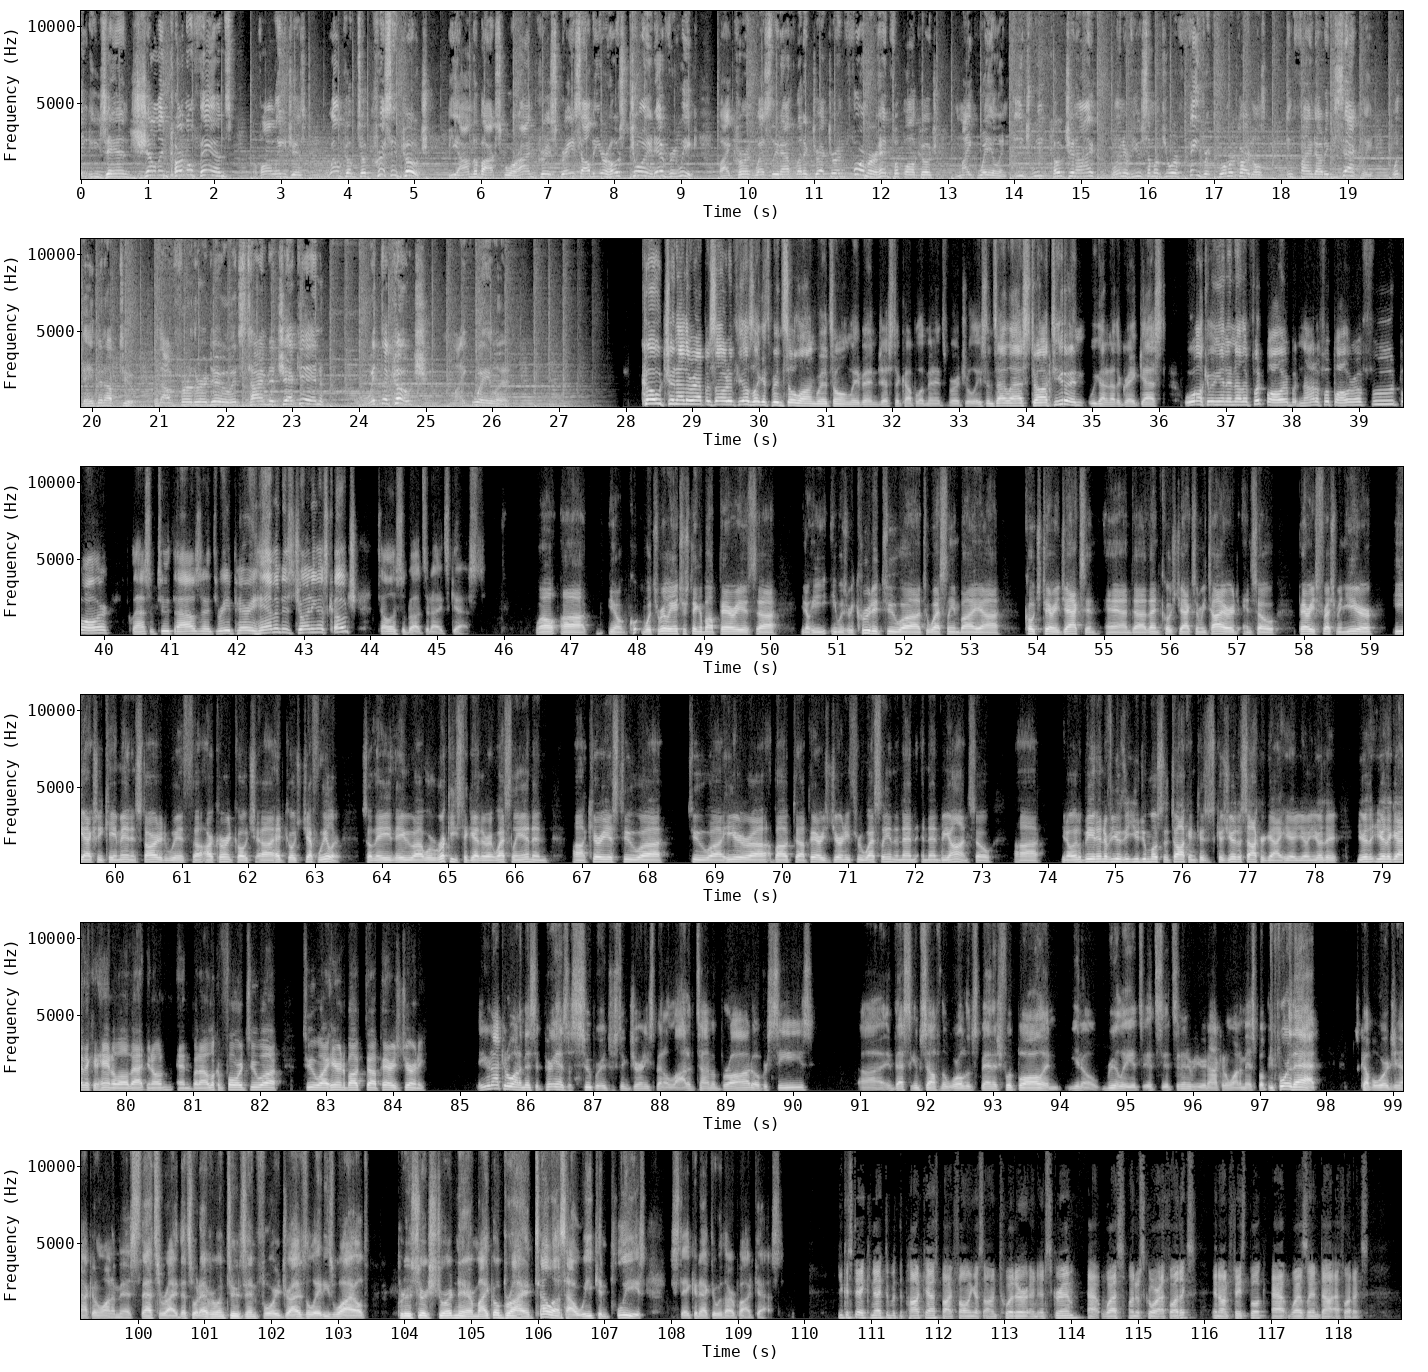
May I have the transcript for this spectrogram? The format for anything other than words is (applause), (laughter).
Ladies and gentlemen, Cardinal fans of all ages, welcome to Chris and Coach Beyond the Box Score. I'm Chris Grace. I'll be your host, joined every week by current Wesleyan Athletic Director and former head football coach Mike Whalen. Each week, Coach and I will interview some of your favorite former Cardinals and find out exactly what they've been up to. Without further ado, it's time to check in with the coach, Mike Whalen. Coach, another episode. It feels like it's been so long, but it's only been just a couple of minutes virtually since I last talked to you. And we got another great guest. Welcoming in another footballer, but not a footballer, a foodballer. Class of 2003. Perry Hammond is joining us. Coach, tell us about tonight's guest. Well, uh, you know, what's really interesting about Perry is, uh, you know, he, he was recruited to, uh, to Wesleyan by uh, Coach Terry Jackson, and uh, then Coach Jackson retired. And so Perry's freshman year, he actually came in and started with uh, our current coach, head coach Jeff Wheeler. So they, they were rookies together at Wesleyan and curious to, to uh, hear uh, about uh, Perry's journey through Wesleyan and then and then beyond. So uh, you know, it'll be an interview that you do most of the talking because because you're the soccer guy here. You know, you're the you're the you're the guy that can handle all that. You know, and but I'm looking forward to uh, to uh, hearing about Perry's journey. You're not going to want to miss it. Perry has a super interesting journey. Spent a lot of time abroad, overseas. Uh, investing himself in the world of Spanish football, and you know, really, it's it's it's an interview you're not going to want to miss. But before that, a couple words you're not going to want to miss. That's right. That's what everyone tunes in for. He drives the ladies wild. Producer extraordinaire, Mike O'Brien. Tell us how we can please stay connected with our podcast. You can stay connected with the podcast by following us on Twitter and Instagram at Wes underscore athletics and on Facebook at Wesleyan.athletics.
